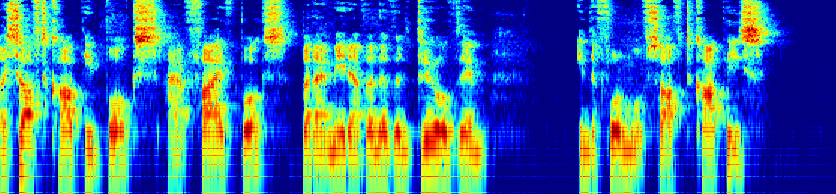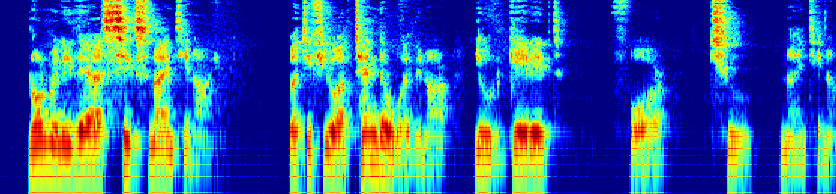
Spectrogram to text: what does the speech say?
My soft copy books. I have five books, but I made available three of them in the form of soft copies. Normally they are $6.99, but if you attend the webinar, you'll get it for $2.99.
